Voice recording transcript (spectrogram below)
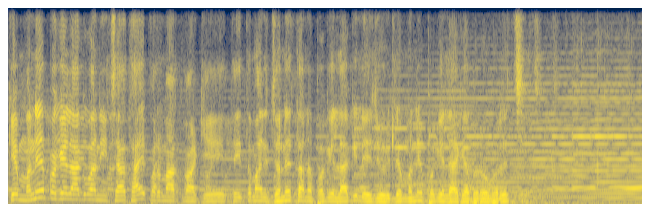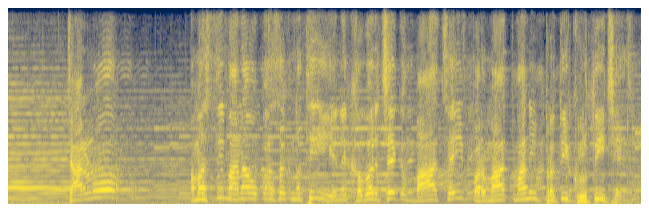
કે મને પગે લાગવાની ઈચ્છા થાય પરમાત્મા કે તે તમારી જનેતાને પગે લાગી લેજો એટલે મને પગે લાગ્યા બરોબર જ છે. ચારણો અમસ્તી માના ઉપાસક નથી. એને ખબર છે કે મા છે પરમાત્માની પ્રતિકૃતિ છે.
